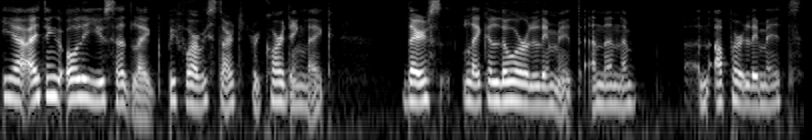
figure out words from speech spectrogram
yeah, I think Oli you said like before we started recording like there's like a lower limit and then a, an upper limit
